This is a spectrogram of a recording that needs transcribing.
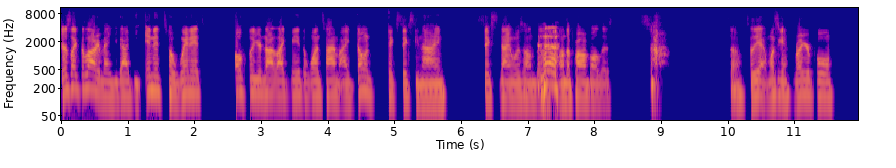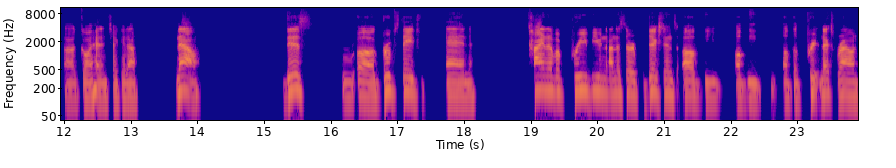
just like the lottery, man. You got to be in it to win it. Hopefully, you're not like me. The one time I don't pick 69, 69 was on the on the Powerball list. So, so, so yeah. Once again, run your pool. Uh, go ahead and check it out. Now, this uh, group stage and kind of a preview, not necessarily predictions of the of the of the pre- next round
